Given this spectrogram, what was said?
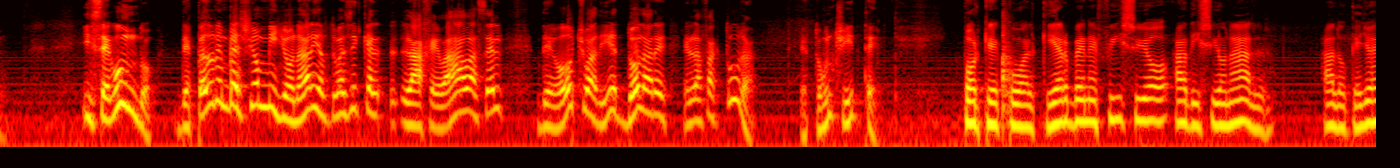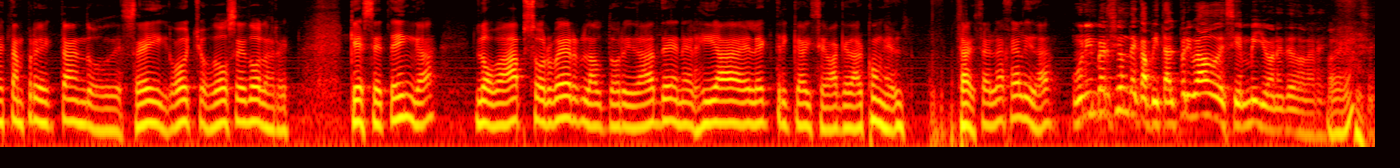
Y segundo, después de una inversión millonaria, tú vas a decir que la rebaja va a ser de 8 a 10 dólares en la factura. Esto es un chiste. Porque cualquier beneficio adicional a lo que ellos están proyectando de 6, 8, 12 dólares que se tenga, lo va a absorber la Autoridad de Energía Eléctrica y se va a quedar con él. O sea, esa es la realidad. Una inversión de capital privado de 100 millones de dólares. Sí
